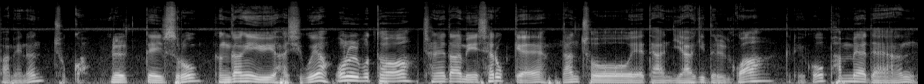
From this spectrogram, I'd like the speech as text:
밤에는 춥고 이럴 때일수록 건강에 유의하시고요. 오늘부터 천혜담이 새롭게 난초에 대한 이야기들과 그리고 판매에 대한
